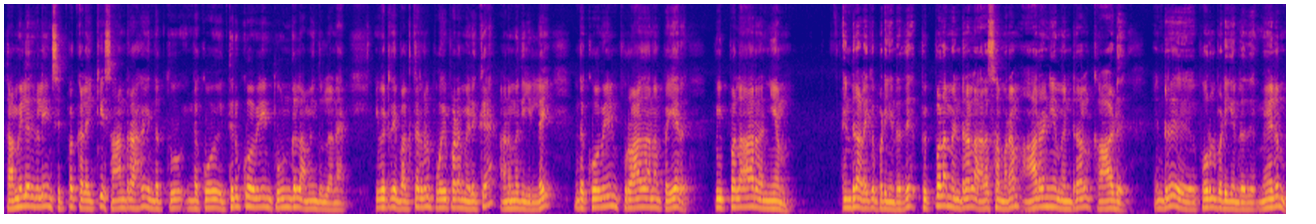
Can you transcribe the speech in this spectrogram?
தமிழர்களின் சிற்பக்கலைக்கு சான்றாக இந்த தூ இந்த கோ திருக்கோவிலின் தூண்கள் அமைந்துள்ளன. இவற்றை பக்தர்கள் புகைப்படம் எடுக்க அனுமதி இல்லை. இந்த கோவிலின் புராதன பெயர் பிப்பலாரண்யம். என்று அழைக்கப்படுகின்றது. பிப்பளம் என்றால் அரசமரம் ஆரண்யம் என்றால் காடு என்று பொருள்படுகின்றது. மேலும்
